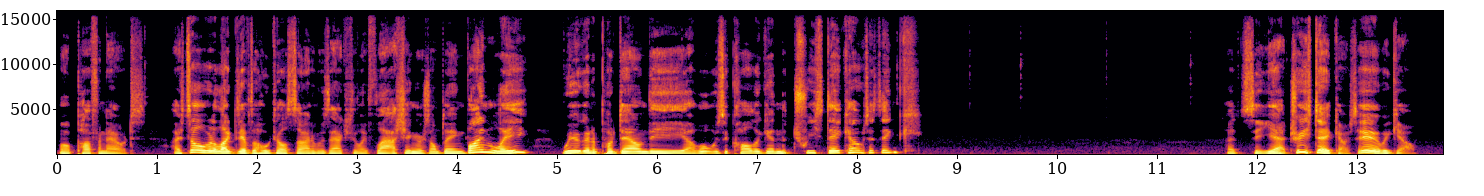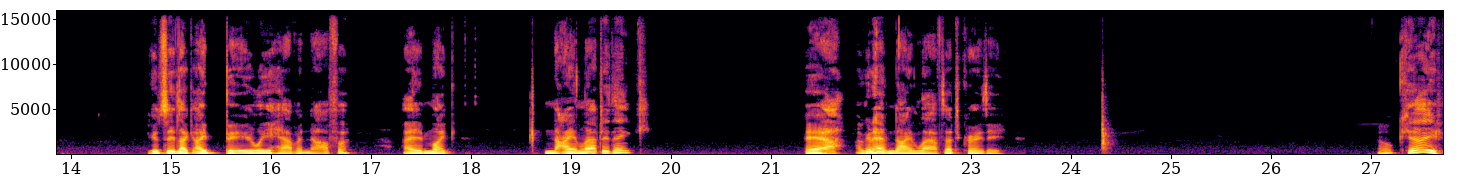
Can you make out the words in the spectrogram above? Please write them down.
well, puffing out. I still would have liked it if the hotel sign was actually like flashing or something. Finally, we are going to put down the, uh, what was it called again? The Tree Steakhouse, I think? Let's see. Yeah, Tree Steakhouse. Here we go. You can see, like, I barely have enough. I am, like, nine left, I think. Yeah, I'm going to have nine left. That's crazy. Okay,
